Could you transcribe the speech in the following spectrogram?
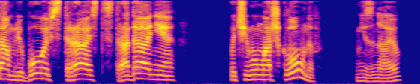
Там любовь, страсть, страдания. Почему марш клоунов? Не знаю.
